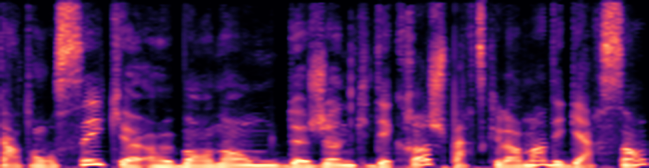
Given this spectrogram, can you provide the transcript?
Quand on sait qu'il y a un bon nombre de jeunes qui décrochent, particulièrement des garçons,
